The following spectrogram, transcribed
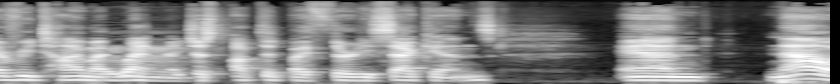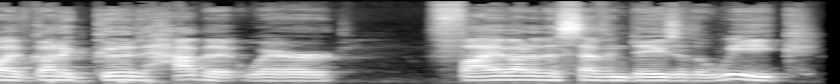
every time I went, I mm. just upped it by 30 seconds. And now I've got a good habit where five out of the seven days of the week,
